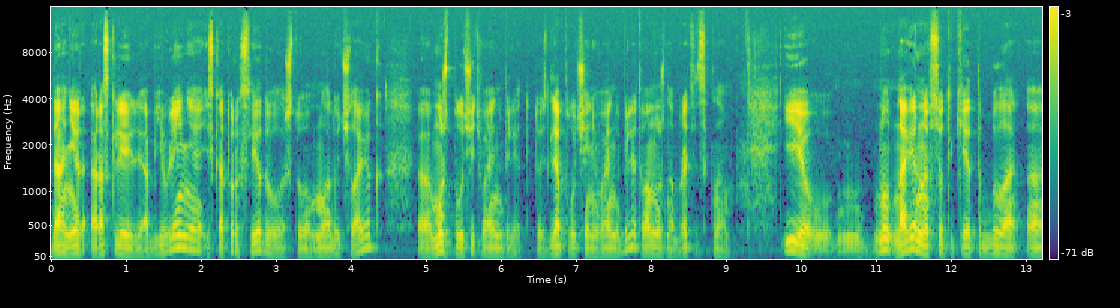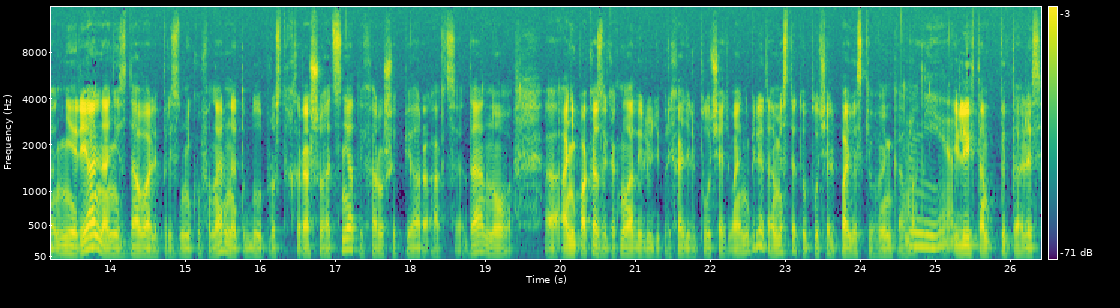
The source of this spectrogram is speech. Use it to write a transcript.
Да, они расклеили объявления, из которых следовало, что молодой человек может получить военный билет. То есть для получения военного билета вам нужно обратиться к нам. И, ну, наверное, все-таки это было э, нереально, они сдавали призывников, а, наверное, это было просто хорошо отснято и хорошая пиар-акция, да, но э, они показывали, как молодые люди приходили получать военный билет, а вместо этого получали повестки в военкомат. Нет. Или их там пытались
